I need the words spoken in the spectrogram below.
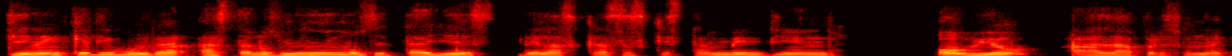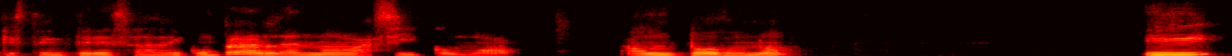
tienen que divulgar hasta los mínimos detalles de las casas que están vendiendo obvio a la persona que esté interesada en comprarla, no así como a un todo, ¿no? Y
